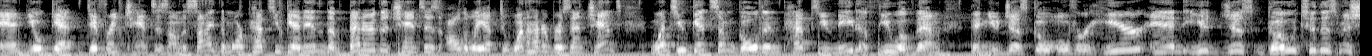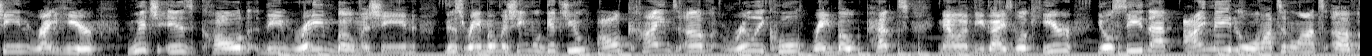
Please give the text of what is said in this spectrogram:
and you'll get different chances on the side. The more pets you get in, the better the chances, all the way up to 100% chance. Once you get some golden pets, you need a few of them, then you just go over here and you just go to this machine right here, which is called the Rainbow Machine. This Rainbow Machine will get you all kinds of really cool rainbow pets. Now, if you guys look here, you'll see that I made lots and lots of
